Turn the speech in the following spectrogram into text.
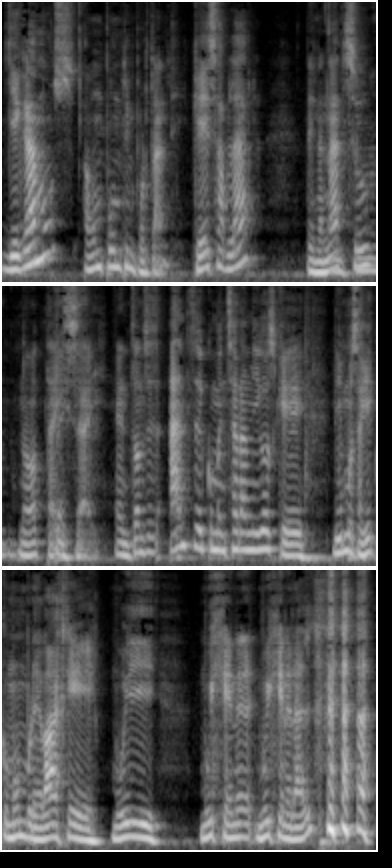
llegamos a un punto importante, que es hablar de Nanatsu no Taisai. Entonces, antes de comenzar, amigos, que dimos aquí como un brebaje muy muy, gener- muy general.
